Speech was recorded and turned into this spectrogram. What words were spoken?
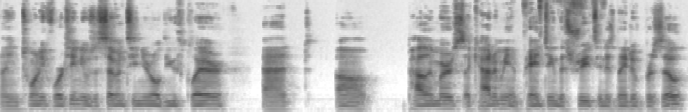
In 2014, he was a 17 year old youth player at uh, Academy and painting the streets in his native Brazil.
